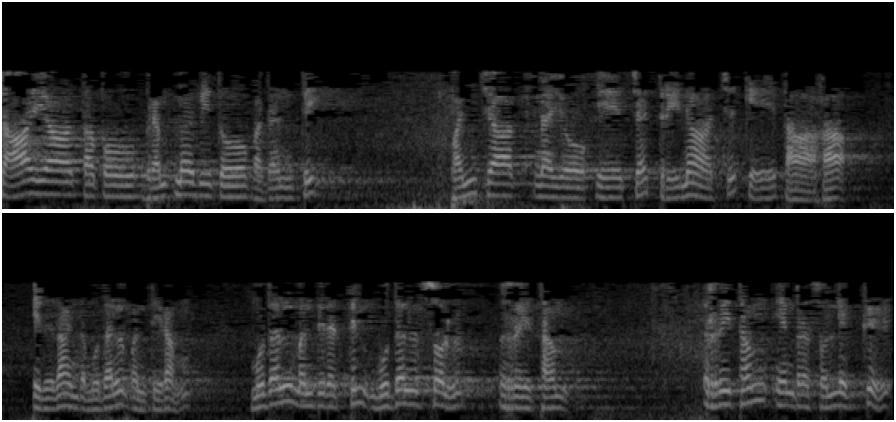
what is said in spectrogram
சாயா தபோ பிரம்மவிதோ வதந்தி பஞ்சாக்னயோ ஏச்ச த்ரிநாச்சு கேதாகா. இதுதான் இந்த முதல் மந்திரம். முதல் மந்திரத்தில் முதல் சொல் ரிதம். ரிதம் என்ற சொல்லுக்கு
